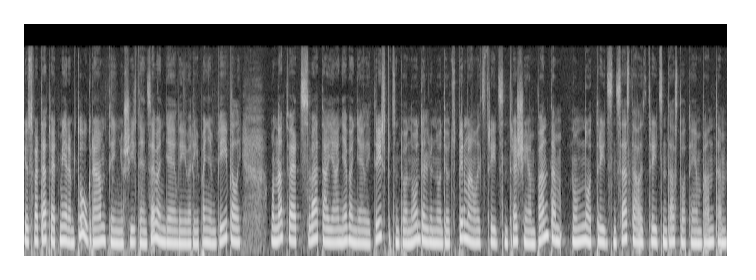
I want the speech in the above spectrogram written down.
Jūs varat atvērt mieram tūlu grāmatiņu šīs dienas evaņģēlī, arī paņemt bībeli un atvērts Svētā Jāņa evaņģēlī 13. nodaļu no 21. līdz 33. pantam un no 36. līdz 38. pantam.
